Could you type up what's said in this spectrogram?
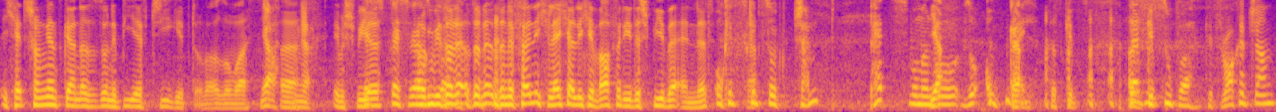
ich hätte schon ganz gern, dass es so eine BFG gibt oder sowas Ja. äh, Ja. im Spiel. Das- das Irgendwie so eine, so, eine, so eine völlig lächerliche Waffe, die das Spiel beendet. Oh, gibt es so Jump Pads, wo man Ja. so, so, oh geil. Ja, das gibt's. Also Das es ist gibt, super. Gibt's Rocket Jump?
